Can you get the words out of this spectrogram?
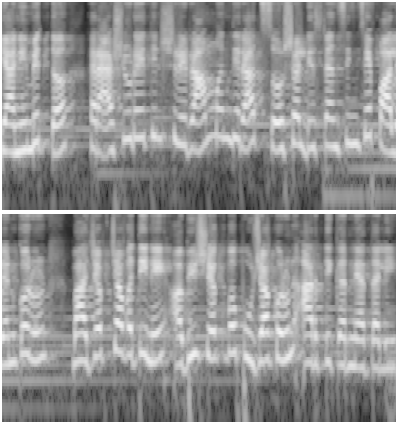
यानिमित्त राशिवडे येथील श्रीराम मंदिरात सोशल डिस्टन्सिंगचे पालन करून भाजपच्या वतीने अभिषेक व पूजा करून आरती करण्यात आली.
